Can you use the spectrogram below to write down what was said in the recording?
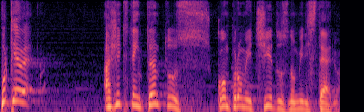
Porque a gente tem tantos comprometidos no ministério?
